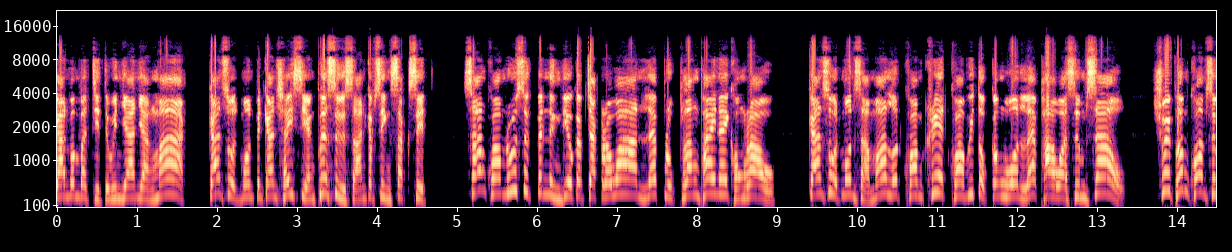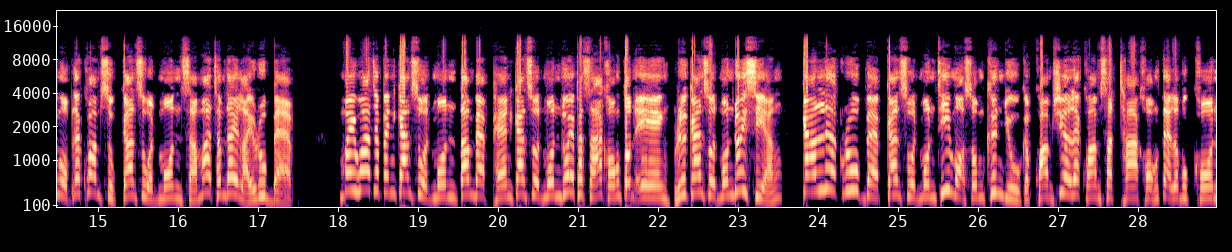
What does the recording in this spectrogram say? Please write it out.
การบำบัดจิตวิญญาณอย่างมาก การสวดมนต์เป็นการใช้เสียงเพื่อสื่อสารกับสิ่งศักดิ์สิทธิ์ สร้างความรู้สึกเป็นหนึ่งเดียวกับจักรวาลและปลุกพลังภายในของเรา การสวดมนต์สามารถลดความเครียดความวิตกกังวล และภาวะซึมเศร้า ช่วยเพิ่มความสงบและความสุขการสวดมนต์สามารถทำได้หลายรูปแบบ ไม่ว่าจะเป็นการสวดมนต์ตามแบบแผนการสวดมนต์ด้วยภาษาของตนเอง หรือการสวดมนต์ด้วยเสียง การเลือกรูปแบบการสวดมนต์ที่เหมาะสมขึ้นอยู่กับความเชื่อและความศรัทธาของแต่ละบุคคล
